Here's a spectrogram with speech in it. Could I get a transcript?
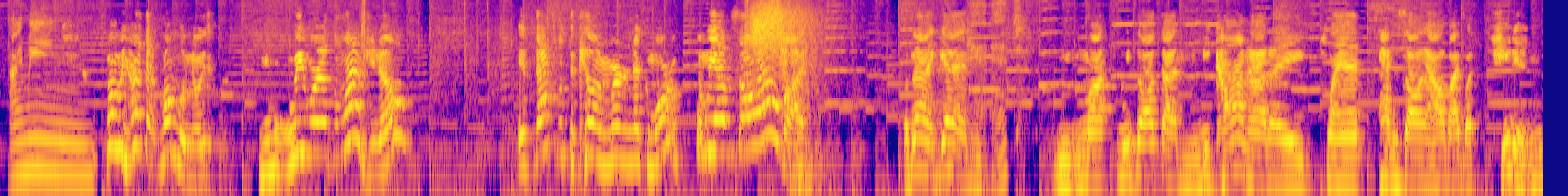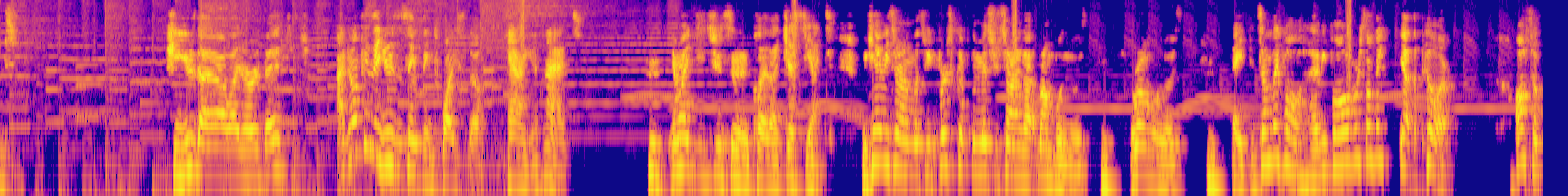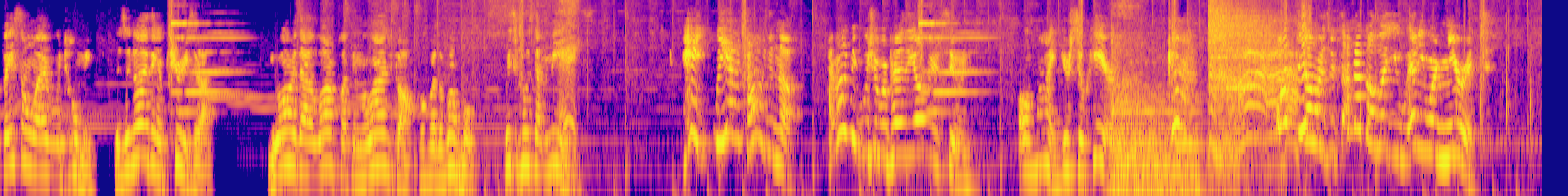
I mean... When we heard that rumbling noise, we were at the lounge, you know? If that's what the killer murdered Nekomaru, then we have a solid alibi. But then again, Get it? My, we thought that Mikan had a plan, had a solid alibi, but she didn't. She used that alibi to her advantage. I don't think they use the same thing twice, though. Yeah, I guess not. Hmm, it might be too soon to declare that just yet. We can't be certain unless we first clip the mystery sound of that rumbling noise. the rumbling noise. hey, did something fall? Have you fall over something? Yeah, the pillar. Also, based on what everyone told me, there's another thing I'm curious about. You are that alarm clock in the lounge golf over the rumble. What do you suppose that means? Hey, Hey, we haven't talked enough. I really think we should repair the elevator soon. Oh my, you're still here. What the elevator? I'm not gonna let you anywhere near it.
